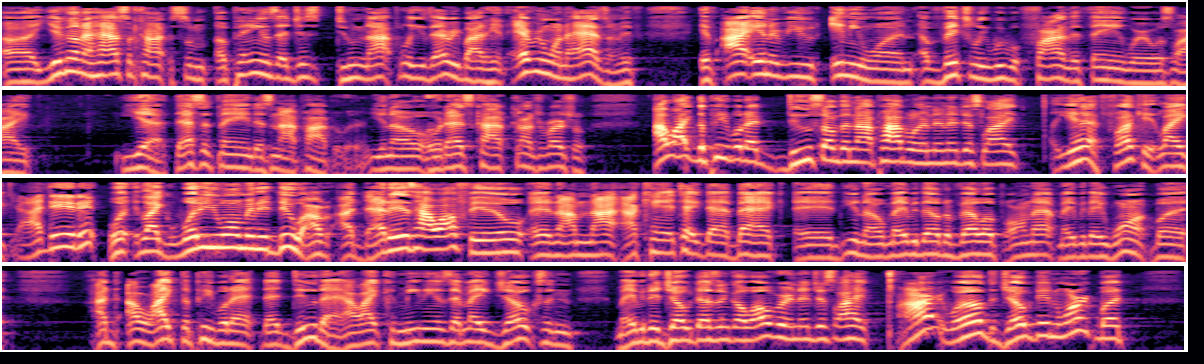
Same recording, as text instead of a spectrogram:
Uh, you're going to have some kind, some opinions that just do not please everybody, and everyone has them. If if I interviewed anyone, eventually we would find the thing where it was like, yeah, that's a thing that's not popular, you know, or that's co- controversial. I like the people that do something not popular and then they're just like, yeah, fuck it. Like, I did it. what, like, what do you want me to do? I, I, that is how I feel and I'm not, I can't take that back. And, you know, maybe they'll develop on that. Maybe they won't, but I, I like the people that, that do that. I like comedians that make jokes and maybe the joke doesn't go over and they're just like, all right, well, the joke didn't work, but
